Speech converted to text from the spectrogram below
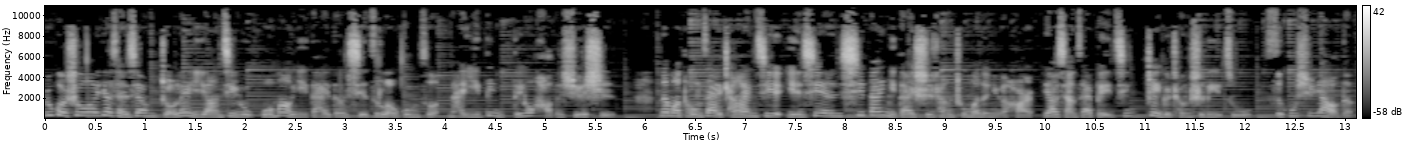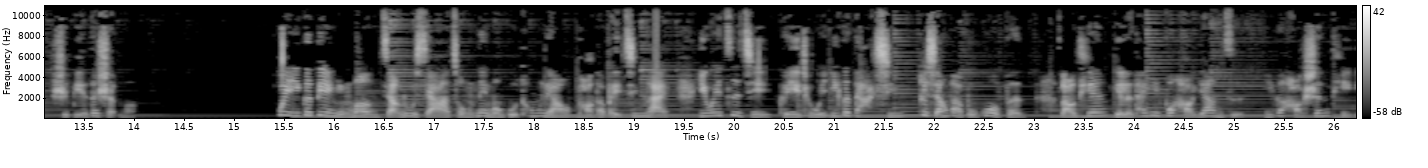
如果说要想像轴类一样进入国贸一带的写字楼工作，那一定得有好的学识。那么同在长安街沿线西单一带时常出没的女孩，要想在北京这个城市立足，似乎需要的是别的什么？为一个电影梦，蒋璐霞从内蒙古通辽跑到北京来，以为自己可以成为一个打星，这想法不过分。老天给了她一副好样子，一个好身体，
